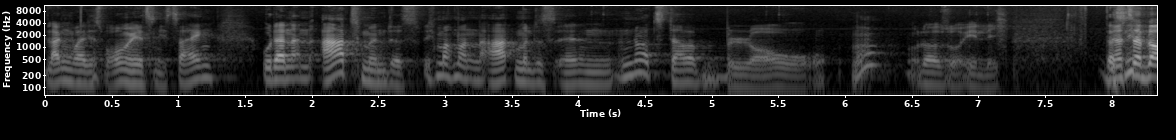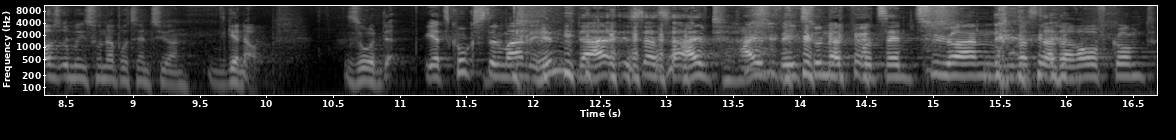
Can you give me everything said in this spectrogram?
langweilig, das brauchen wir jetzt nicht zeigen. Oder ein atmendes. Ich mache mal ein atmendes in Nordstar Blau ne? Oder so ähnlich. Das Das ist übrigens 100% Cyan. genau. So, jetzt guckst du mal hin, da ist das halb, halbwegs 100% Cyan, was da darauf kommt.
